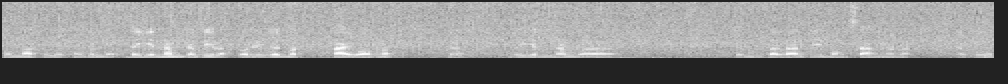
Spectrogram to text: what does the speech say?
คนมากก็อยากให้คนเนี่ยได้เห็นน้ำจังสี่ละก็เลยเอินมาทายออกเนาะครับ ได้เห็นน้ำว่าเป็นสถานที่หมองสร้างนั่นละครับผม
